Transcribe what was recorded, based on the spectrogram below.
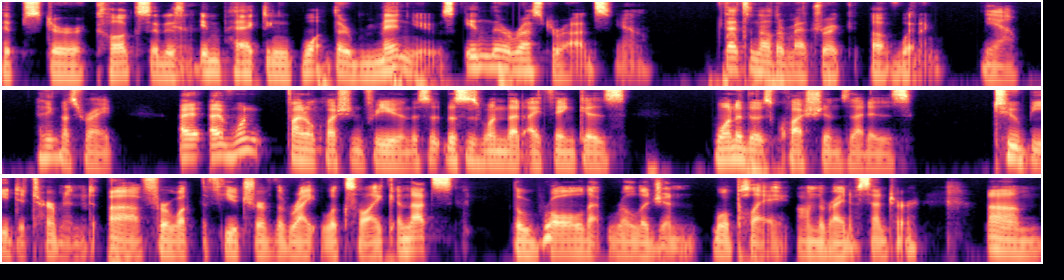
hipster cooks and is impacting what their menus in their restaurants, Yeah. that's another metric of winning. Yeah, I think that's right. I, I have one final question for you, and this is this is one that I think is one of those questions that is to be determined uh, for what the future of the right looks like, and that's the role that religion will play on the right of center. Um,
